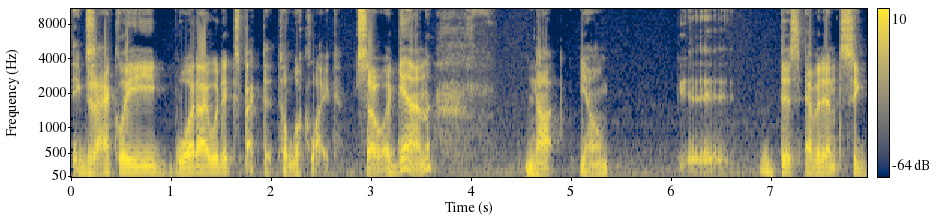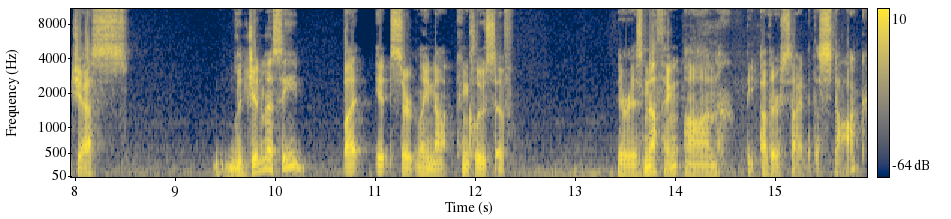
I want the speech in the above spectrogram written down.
exactly what I would expect it to look like. So again, not, you know, this evidence suggests legitimacy, but it's certainly not conclusive. There is nothing on the other side of the stock.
